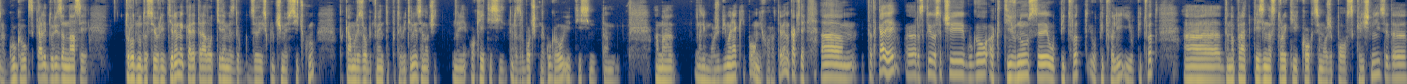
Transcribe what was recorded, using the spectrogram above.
на Google сказали дори за нас е трудно да се ориентираме, къде трябва да отидем за да, за да изключиме всичко, пък амо ли за обикновените потребители, се научи, нали, окей, ти си разработчик на Google и ти си там, ама Нали, може би има някакви по-умни хора от тебе, но както да е. Та така де, разкрива се, че Google активно се опитват, опитвали и опитват а, да направят тези настройки колкото се може по-скришни, за да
